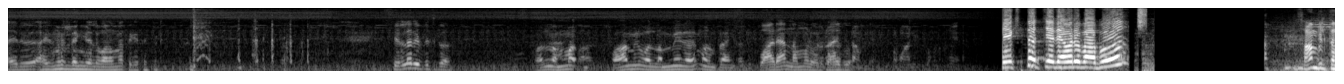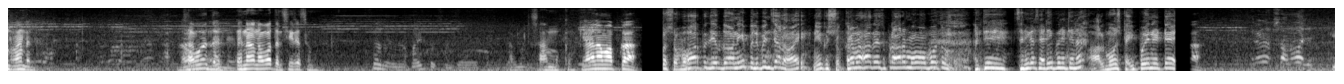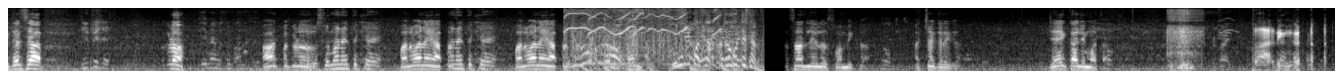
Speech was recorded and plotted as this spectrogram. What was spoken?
ఐదు ఐదు నూరు దెంగలు మనం మెత్తగా చిల్లర ఇప్పించుకో వాళ్ళు నమ్మ స్వామిని వాళ్ళు నమ్మేది అది మనం ప్రాంక్ అది వాడా నమ్మడు వాడు సాయిబు నెక్స్ట్ వచ్చేది ఎవరు బాబు సామ్ పిలుతాను రాండి నవ్వద్దండి ఏ, నా నవ్వద్దండి సీరియస్ సామ్ ముక్క క్యా నామ్ ఆప్కా శుభవార్త చెబుదామని పిలిపించాను ఆయ్. నీకు శుక్ర మహాదశ ప్రారంభం అవబోతుంది అంటే సరిగా సెట్ అయిపోయినట్టేనా ఆల్మోస్ట్ అయిపోయినట్టే किधर से आप पकड़ो हाथ पकड़ो मुसलमान है तो क्या है परवा नहीं आप है तो क्या है परवा नहीं आप प्रसाद ले लो स्वामी का अच्छा करेगा जय काली माता।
